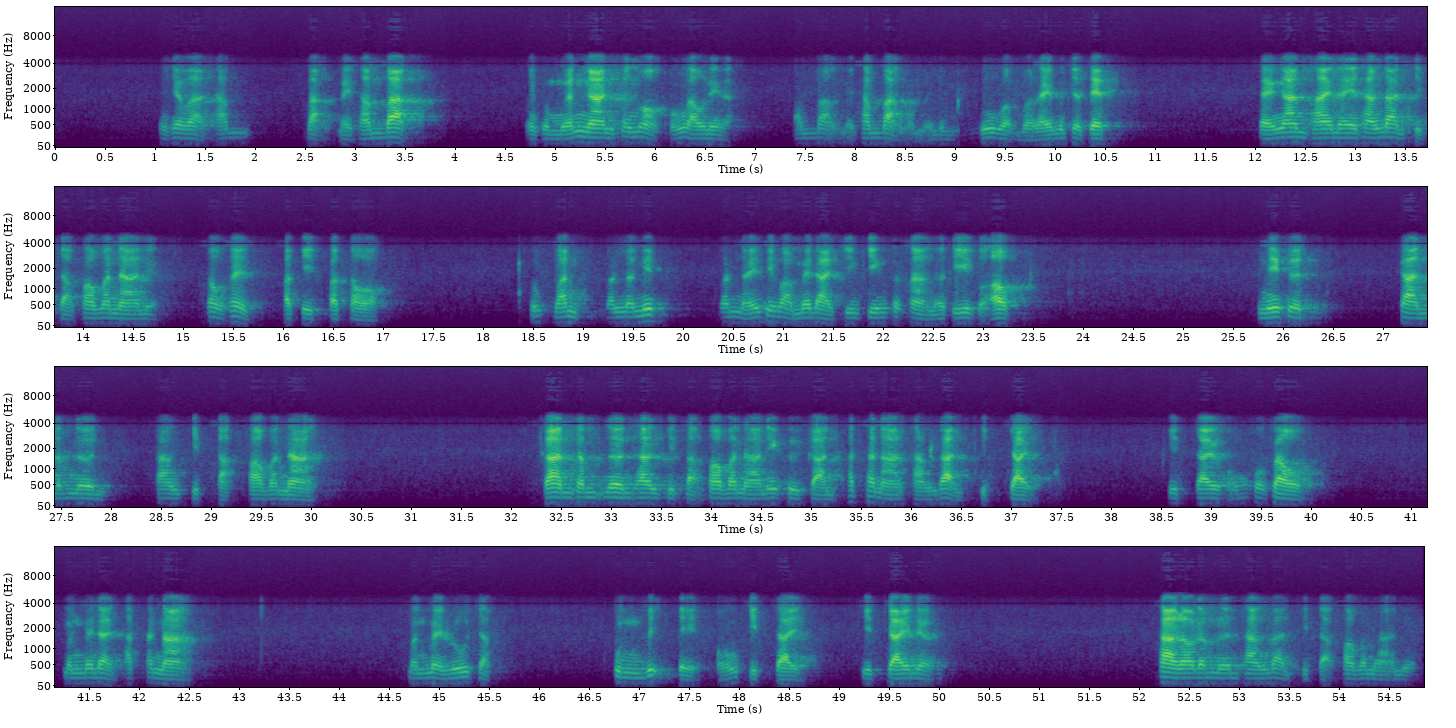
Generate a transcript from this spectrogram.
ๆไม่ใช่ว่าทำบ้างไม่ทำบ้างมันก็เหมือนงานข้างนอกของเราเนี่ยแหละทำบ้างไม่ทำบ้างไม่รู้ว่าเมื่อไรมันจะเสร็จ แต่งานภายในทางด้านจิตภาวนาเนี่ย ต้องให้ปฏิปต่อ ทุกวันวันละนิด วันไหนที่ว่าไม่ได้จริง ๆ สักห้านาทีก็เอา นี่คือการดำเนินทางจิตภาวนา การดำเนินทางจิตภาวนานี้คือการพัฒนาทางด้านจิตใจ จิตใจของพวกเรา มันไม่ได้พัฒนา มันไม่รู้จักคุณวิเศษของจิตใจ จิตใจเนี่ย ถ้าเราดำเนินทางด้านจิตภาวนาเนี่ย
